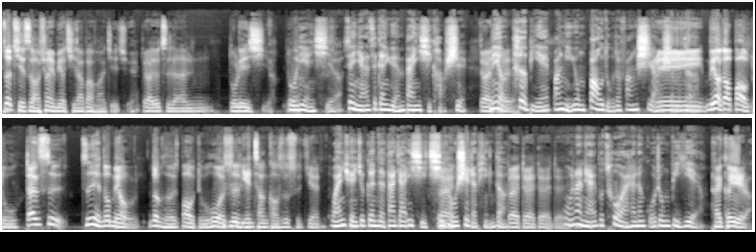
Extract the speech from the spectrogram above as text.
这其实好像也没有其他办法解决，对啊，就只能多练习啊，多练习了。所以你还是跟原班一起考试，对，没有特别帮你用报读的方式啊什么的，没有到报读，但是。之前都没有任何报读或者是延长考试时间，完全就跟着大家一起齐头式的平等。对对对对，哦，那你还不错啊，还能国中毕业啊，还可以了，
